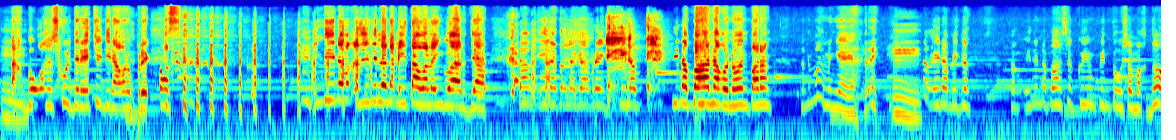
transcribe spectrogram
Mm. Takbo ko sa school diretso, hindi na ako nag-breakfast. hindi naman kasi nila nakita, wala yung gwardiya. Tang ina talaga, pre. Kinab kinabahan ako noon, parang ano bang nangyayari? Mm. Tang ina biglang Tang ina nabasag ko yung pinto sa McDo.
